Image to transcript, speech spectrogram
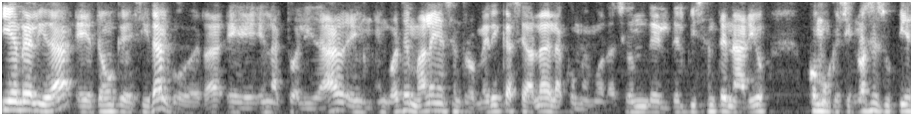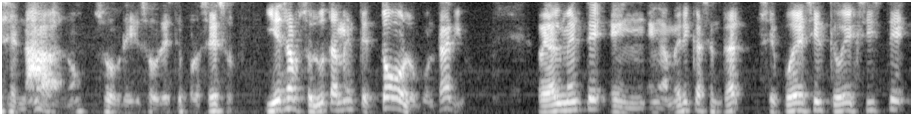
Y en realidad, eh, tengo que decir algo, ¿verdad? Eh, en la actualidad, en, Guatemala y en Centroamérica se habla de la conmemoración del, del, bicentenario como que si no se supiese nada, ¿no? Sobre, sobre este proceso. Y es absolutamente todo lo contrario. Realmente en, América Central se puede decir que hoy existe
